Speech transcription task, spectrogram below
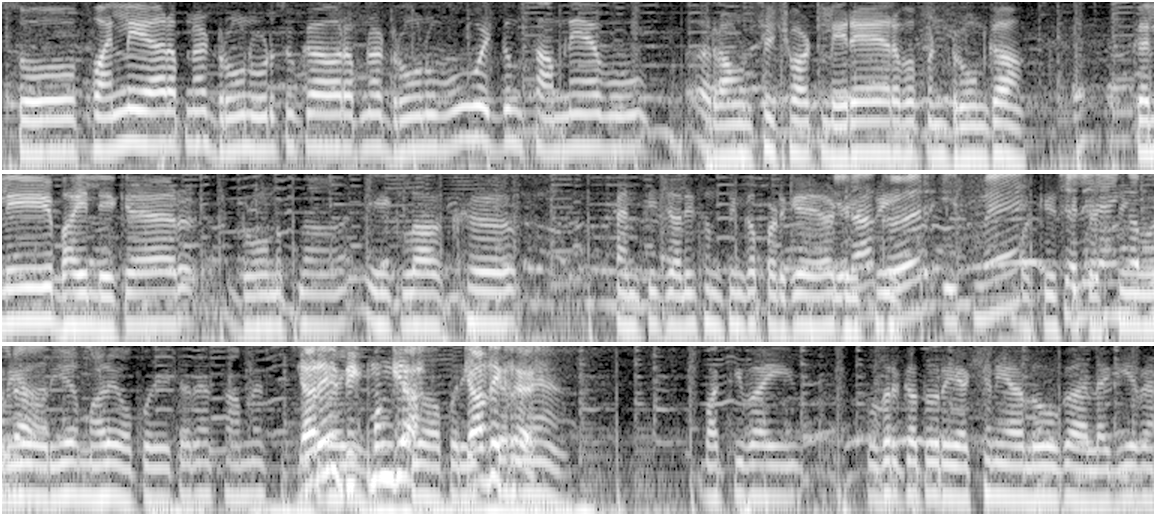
सो so, फाइनली यार अपना ड्रोन उड़ चुका है और अपना ड्रोन वो एकदम सामने है वो राउंड से शॉट ले रहे हैं यार अब अपन ड्रोन का। कल ही भाई लेके आया यार ड्रोन अपना एक लाख पैंतीस चालीस समथिंग का पड़ गया यार घर इसमें चले टेस्टिंग हो रही है और ये हमारे ऑपरेटर हैं सामने क्या रे, भाई मंगिया? क्या देख रहे हैं? बाकी भाई उधर का तो रिएक्शन यार लोगों का अलग ही है।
